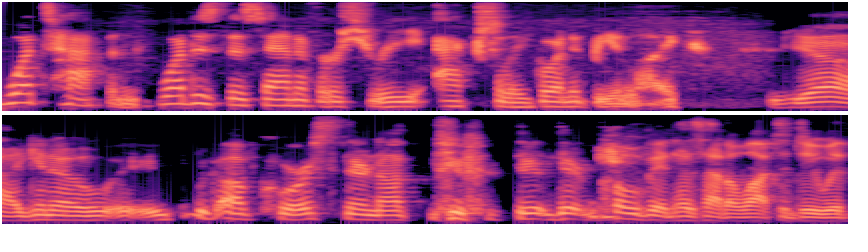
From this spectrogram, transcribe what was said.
What's happened? What is this anniversary actually going to be like? Yeah, you know, of course they're not. They're, they're, COVID has had a lot to do with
